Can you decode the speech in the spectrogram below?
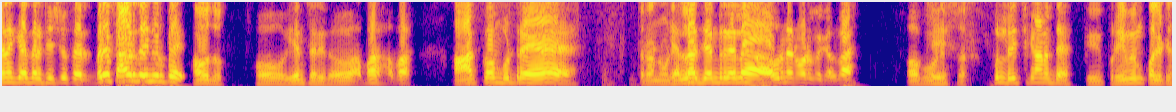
ಜನ ಕೇಳ್ತಾರೆ ಟಿಶ್ಯೂ ಸಾರೀಸ್ ಬರೀ ಸಾವಿರದ ಐನೂರು ರೂಪಾಯಿ. ಹೌದು. ಓ ಏನ್ ಸರ್ ಇದು? ಅಬ್ಬಾ ಅಬ್ಬಾ. ಹಾಕೊಂಡ್ಬಿಟ್ರೆ ಎಲ್ಲ ತರ ನೋಡಿ ಎಲ್ಲಾ ಜನರೆಲ್ಲ ಅವ್ರನ್ನೇ ನೋಡ್ಬೇಕಲ್ವಾ? ಸರ್ ಫುಲ್ ರಿಚ್ ಕಾಣುತ್ತೆ. ಪ್ರೀಮಿಯಂ ಕ್ವಾಲಿಟಿ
